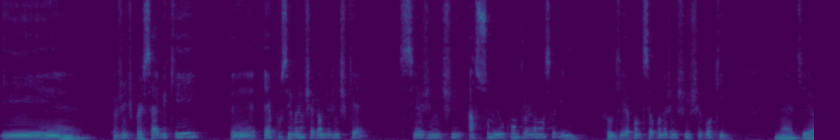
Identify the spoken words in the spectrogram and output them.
E a gente percebe que é, é possível a gente chegar onde a gente quer se a gente assumir o controle da nossa vida. Foi o que aconteceu quando a gente chegou aqui, né? Que é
